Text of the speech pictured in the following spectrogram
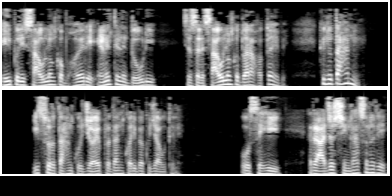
ଏହିପରି ସାଉଲଙ୍କ ଭୟରେ ଏଣେତେଣେ ଦୌଡ଼ି ଶେଷରେ ସାଉଲଙ୍କ ଦ୍ୱାରା ହତ ହେବେ। କିନ୍ତୁ ତାହା ନୁହେଁ। ଈଶ୍ୱର ତାହାଙ୍କୁ ଜୟ ପ୍ରଦାନ କରିବାକୁ ଯାଉଥିଲେ ଓ ସେହି ରାଜସିଂହାସନରେ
